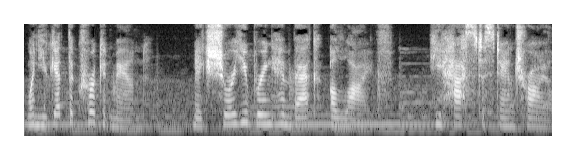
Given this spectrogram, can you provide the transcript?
When you get the Crooked Man, make sure you bring him back alive. He has to stand trial.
